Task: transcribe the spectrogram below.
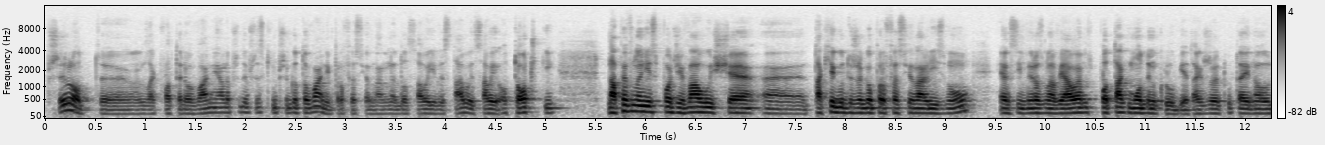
przylot, e, zakwaterowanie, ale przede wszystkim przygotowanie profesjonalne do całej wystawy, całej otoczki. Na pewno nie spodziewały się e, takiego dużego profesjonalizmu, jak z nimi rozmawiałem, po tak młodym klubie. Także tutaj no,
